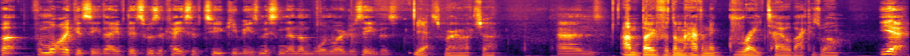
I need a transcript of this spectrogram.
but from what I could see, Dave, this was a case of two QBs missing their number one wide receivers. Yes, very much so. And And both of them having a great tailback as well. yeah,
